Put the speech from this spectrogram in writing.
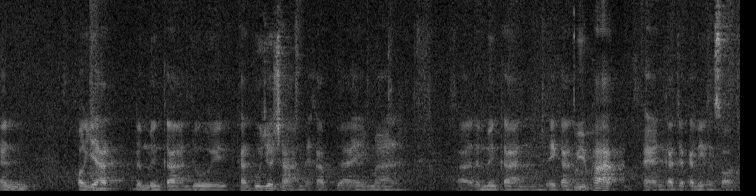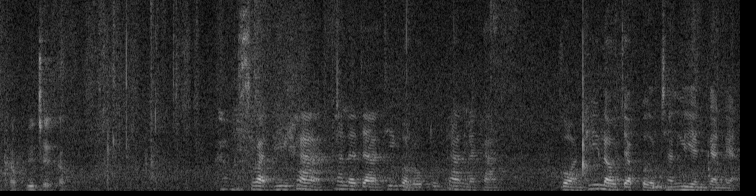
งั้นขออนุญาตดำเนินการโดยท่านผู้เชี่ยวชาญนะครับ ได้มา ดำเนินการในการวิพากษ์แผนการจัดการเรียนการสอนครับเรียนเชิญครับค่ะสวัสดีค่ะ ท่านอาจารย์ที่เคารพทุกท่านนะคะ ก่อนที่เราจะเปิดชั้นเรียนกันเนี่ย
